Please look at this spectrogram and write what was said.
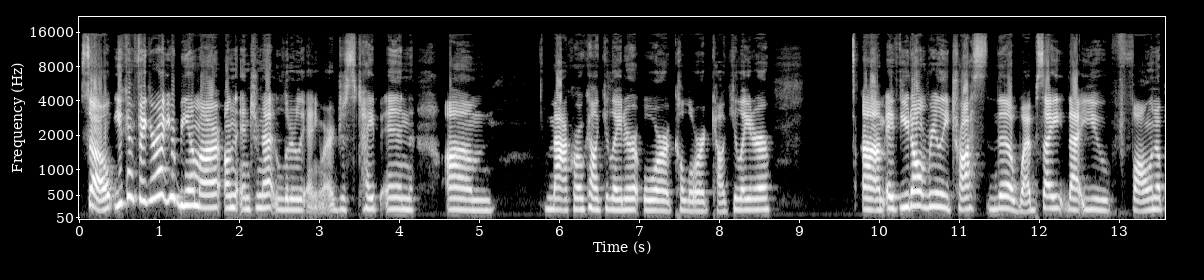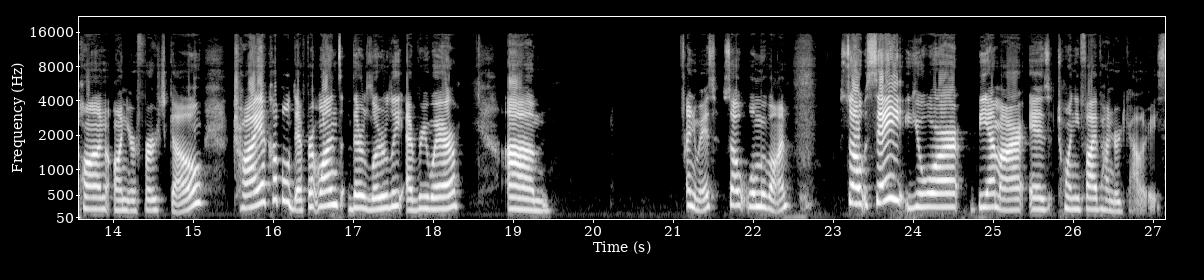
so you can figure out your BMR on the internet literally anywhere. Just type in um, macro calculator or caloric calculator. Um, if you don't really trust the website that you've fallen upon on your first go, try a couple different ones. They're literally everywhere. Um, anyways, so we'll move on. So, say your BMR is 2,500 calories.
